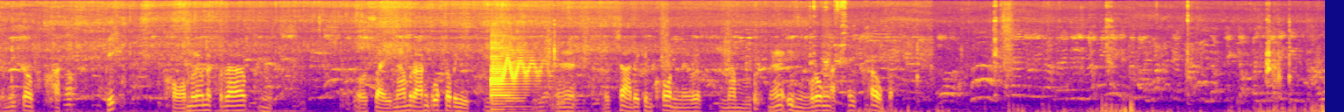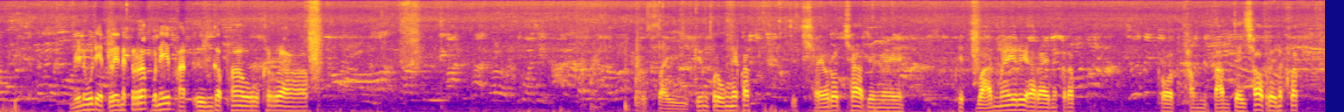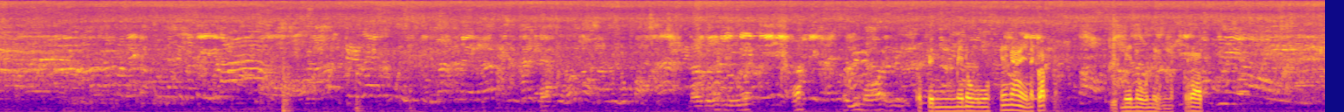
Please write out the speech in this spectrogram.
อันนี้ก็ผัดพริกหอมแล้วนะครับใส่น้ำร้างก๊กเข้าไปอีรสชาติได้เข้มข้นนะครับนำนะอึ่งลงผัดให้เข้ากับเมนูเด็ดเลยนะครับ วันนี้ผัดอึ่งกะเพราครับ ใส่เครื่องปรุงนะครับ จะใช้รสชาติยังไง เผ็ดหวานไหมหรืออะไรนะครับ ก็ทำตามใจชอบเลยนะครับก็เป็นเมนูง่ายๆนะครับ อีกเมนูหนึ่งนะครับ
